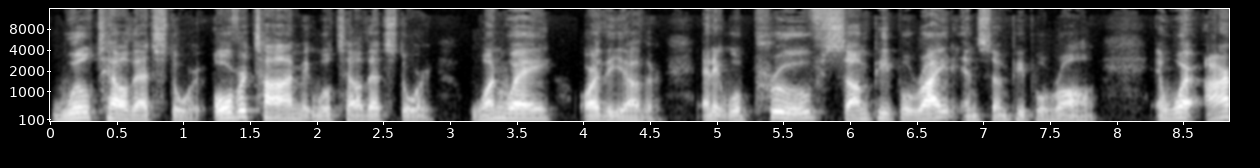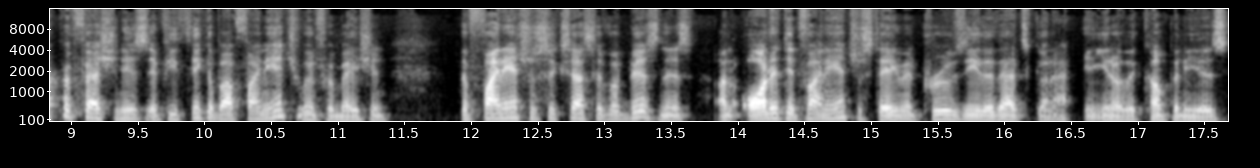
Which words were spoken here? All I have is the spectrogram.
will tell that story. Over time, it will tell that story one way or the other. And it will prove some people right and some people wrong. And what our profession is, if you think about financial information, the financial success of a business, an audited financial statement proves either that's going to, you know, the company is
